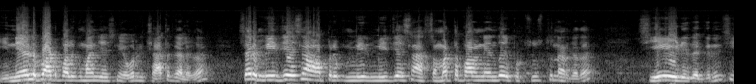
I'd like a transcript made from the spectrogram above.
ఇన్నేళ్ళ పాటు పలుకుమని చేసిన ఎవరికి చేత కలదా? సరే మీరు చేసిన మీరు మీరు చేసిన సమర్థ పాలన ఏందో ఇప్పుడు చూస్తున్నారు కదా. సిఐడి దగ్గర నుంచి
